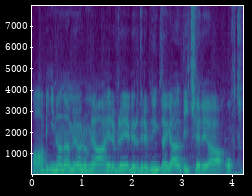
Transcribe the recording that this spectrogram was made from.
Abi inanamıyorum ya. Herif R1 driblingle geldi içeri ya. Of tut.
